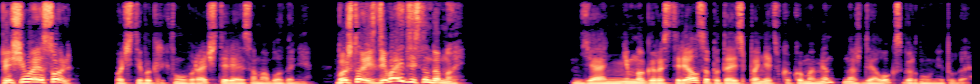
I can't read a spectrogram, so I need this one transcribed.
Пищевая соль!» — почти выкрикнул врач, теряя самообладание. «Вы что, издеваетесь надо мной?» Я немного растерялся, пытаясь понять, в какой момент наш диалог свернул не туда.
